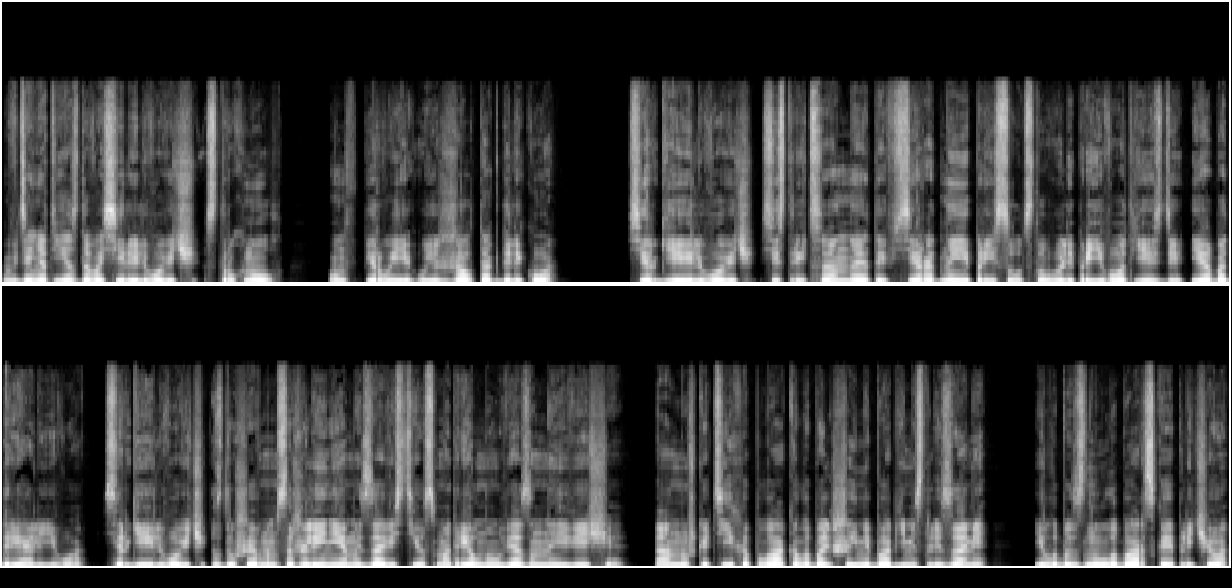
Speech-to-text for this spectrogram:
В день отъезда Василий Львович струхнул. Он впервые уезжал так далеко. Сергей Львович, сестрица Аннеты, все родные присутствовали при его отъезде и ободряли его. Сергей Львович с душевным сожалением и завистью смотрел на увязанные вещи. Аннушка тихо плакала большими бабьими слезами и лобызнула барское плечо.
